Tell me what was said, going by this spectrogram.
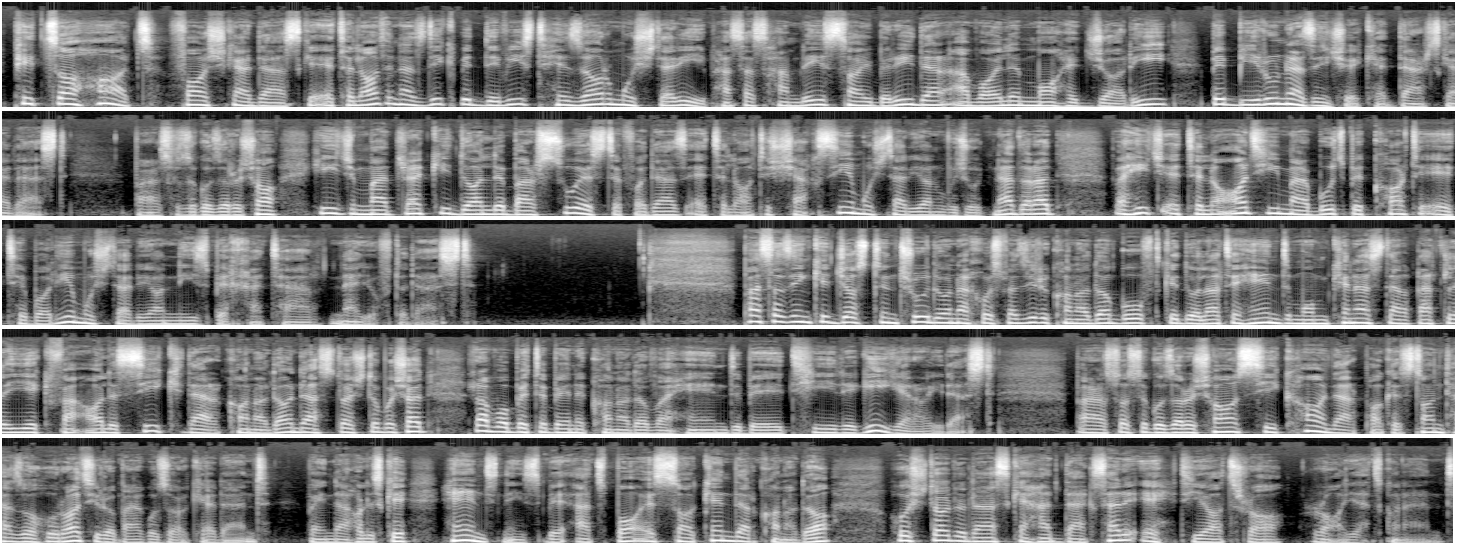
پیتزا هات فاش کرده است که اطلاعات نزدیک به دویست هزار مشتری پس از حمله سایبری در اوایل ماه جاری به بیرون از این شرکت درس کرده است بر اساس گزارش ها هیچ مدرکی دال بر سوء استفاده از اطلاعات شخصی مشتریان وجود ندارد و هیچ اطلاعاتی مربوط به کارت اعتباری مشتریان نیز به خطر نیفتاده است. پس از اینکه جاستین ترودو نخست وزیر کانادا گفت که دولت هند ممکن است در قتل یک فعال سیک در کانادا دست داشته باشد روابط بین کانادا و هند به تیرگی گرایید است بر اساس گزارش ها سیک در پاکستان تظاهراتی را برگزار کردند و این در حالی است که هند نیز به اتباع ساکن در کانادا هشدار داده است که حداکثر احتیاط را رعایت کنند.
